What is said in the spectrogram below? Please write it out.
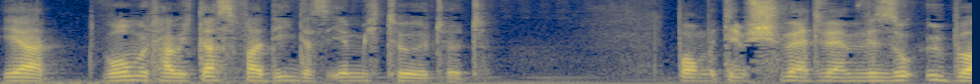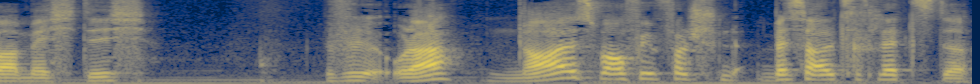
Ja, womit habe ich das verdient, dass ihr mich tötet? Boah, mit dem Schwert wären wir so übermächtig. Oder? Na, es war auf jeden Fall besser als das letzte.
